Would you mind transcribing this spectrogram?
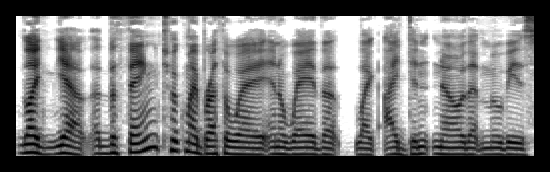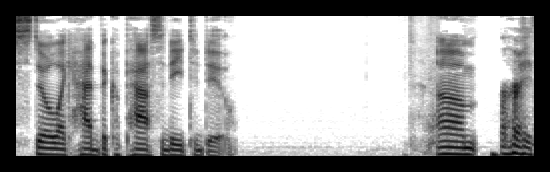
Like yeah uh, the thing took my breath away in a way that like i didn't know that movies still like had the capacity to do um all right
